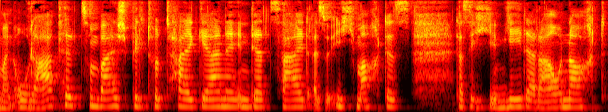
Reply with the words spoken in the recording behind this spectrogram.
Man orakelt zum Beispiel total gerne in der Zeit. Also ich mache das, dass ich in jeder Rauhnacht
